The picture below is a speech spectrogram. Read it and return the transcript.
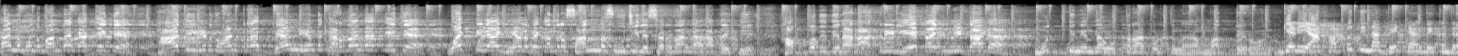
ಕಣ್ಣು ಮುಂದೆ ಬಂದಂಗ ಆಕೈತೆ. ಹಾದಿ ಹಿಡಿದು ಹೊಂಟ್ರ ಬೆನ್ನ ಹಿಂದ ಕರ್ದಂಗ ಆಕೈತೆ. ಒಟ್ಟಿನಾಗ ಹೇಳ್ಬೇಕಂದ್ರ ಸಣ್ಣ ಸೂಜಿಲೆ ಸರದಂಗ ಆಗತೈತಿ. ಹಬ್ಬದ ದಿನ ರಾತ್ರಿ ಲೇಟ್ ಆಗಿ ಮೀಟ್ ಆಗ ಮುತ್ತಿನಿಂದ ಉತ್ತರ ಕೊಡ್ತನ ಮತ್ತಿರುವ ಗೆಳೆಯ, ಹಬ್ಬದ ದಿನ ಭೇಟಿ ಆಗ್ಬೇಕಂದ್ರ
